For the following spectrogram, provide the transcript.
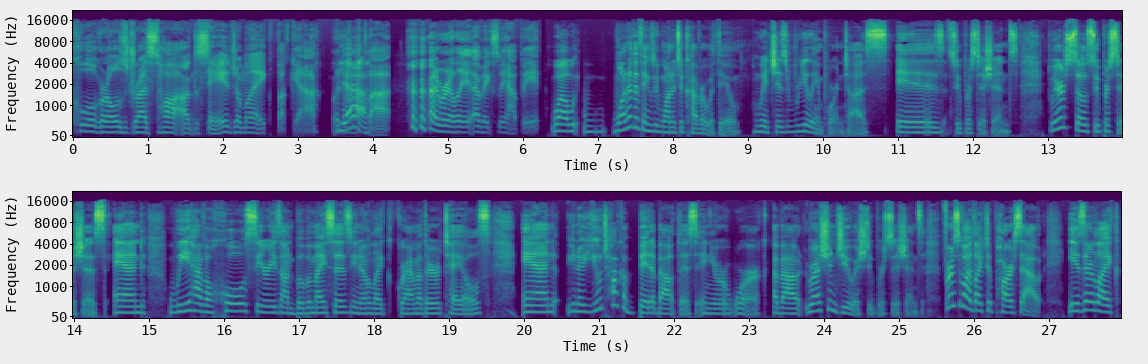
cool girls dressed hot on the stage, I'm like, fuck yeah, like, I Yeah. I really that makes me happy. Well, one of the things we wanted to cover with you, which is really important to us, is superstitions. We're so superstitious, and we have a whole series on bubbe meises, you know, like grandmother tales. And, you know, you talk a bit about this in your work about Russian Jewish superstitions. First of all, I'd like to parse out is there like,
